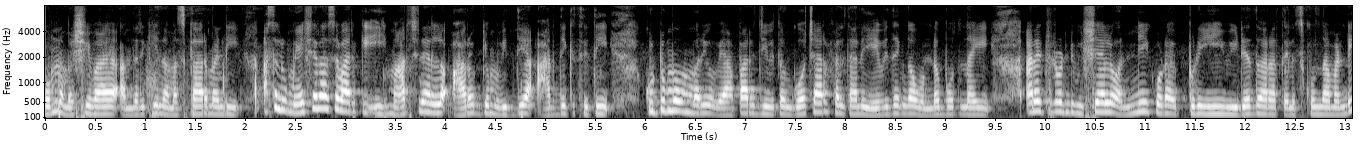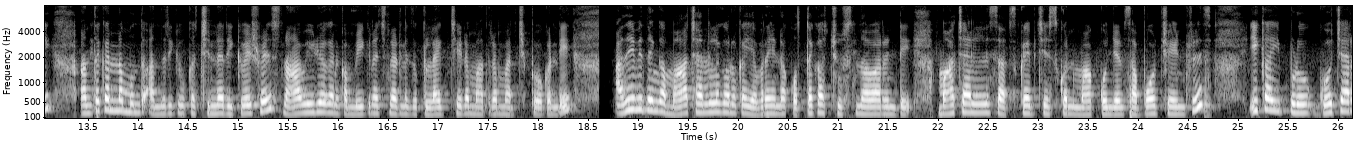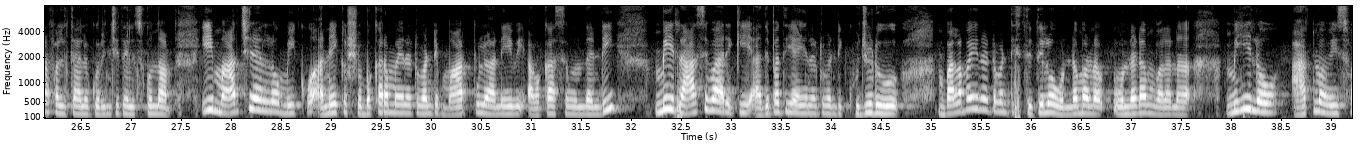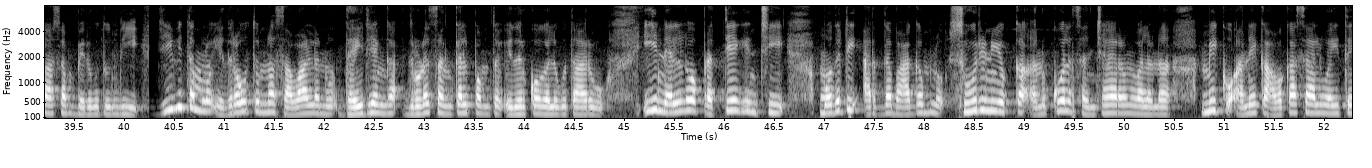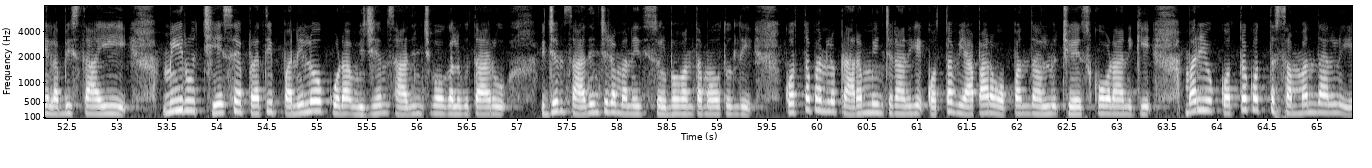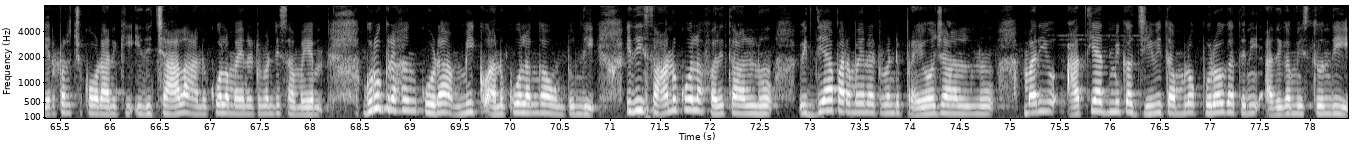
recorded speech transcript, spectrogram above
ఓం నమ శివాయ. అందరికీ నమస్కారం అండి. అసలు మేషరాశి వారికి ఈ మార్చి నెలలో ఆరోగ్యం విద్య ఆర్థిక స్థితి కుటుంబం మరియు వ్యాపార జీవితం గోచార ఫలితాలు ఏ విధంగా ఉండబోతున్నాయి అనేటటువంటి విషయాలు అన్నీ కూడా ఇప్పుడు ఈ వీడియో ద్వారా తెలుసుకుందామండి. అంతకన్నా ముందు అందరికీ ఒక చిన్న రిక్వెస్ట్ ఫ్రెండ్స్ నా వీడియో కనుక మీకు నచ్చినట్లయితే ఒక లైక్ చేయడం మాత్రం మర్చిపోకండి. అదేవిధంగా మా ఛానల్ కనుక ఎవరైనా కొత్తగా చూస్తున్నవారంటే మా ఛానల్ని సబ్స్క్రైబ్ చేసుకొని మాకు కొంచెం సపోర్ట్ చేయండి ఫ్రెండ్స్. ఇక ఇప్పుడు గోచార ఫలితాల గురించి తెలుసుకుందాం. ఈ మార్చి నెలలో మీకు అనేక శుభకరమైనటువంటి మార్పులు అనేవి అవకాశం ఉందండి. మీ రాశి వారికి అధిపతి అయినటువంటి కుజుడు బలమైనటువంటి స్థితిలో ఉండమన ఉండడం వలన మీలో ఆత్మవిశ్వాసం పెరుగుతుంది. జీవితంలో ఎదురవుతున్న సవాళ్ళను ధైర్యంగా దృఢ సంకల్పంతో ఎదుర్కోగలుగుతారు. ఈ నెలలో ప్రత్యేకించి మొదటి అర్ధ భాగంలో సూర్యుని యొక్క అనుకూల సంచారం వలన మీకు అనేక అవకాశాలు అయితే లభిస్తాయి. మీరు చేసే ప్రతి పనిలో కూడా విజయం సాధించుకోగలుగుతారు. విజయం సాధించడం అనేది సులభవంతమవుతుంది. కొత్త పనులు ప్రారంభించడానికి కొత్త వ్యాపార ఒప్పందాలను చేసుకోవడానికి మరియు కొత్త కొత్త సంబంధాలను ఏర్పరచుకోవడానికి ఇది చాలా అనుకూలమైనటువంటి సమయం. గురుగ్రహం కూడా మీకు అనుకూలంగా ఉంటుంది. ఇది సానుకూల ఫలితాలను విద్యాపరమైనటువంటి ప్రయోజనాలను మరియు ఆధ్యాత్మిక జీవితంలో పురోగతిని అధిగమిస్తుంది.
